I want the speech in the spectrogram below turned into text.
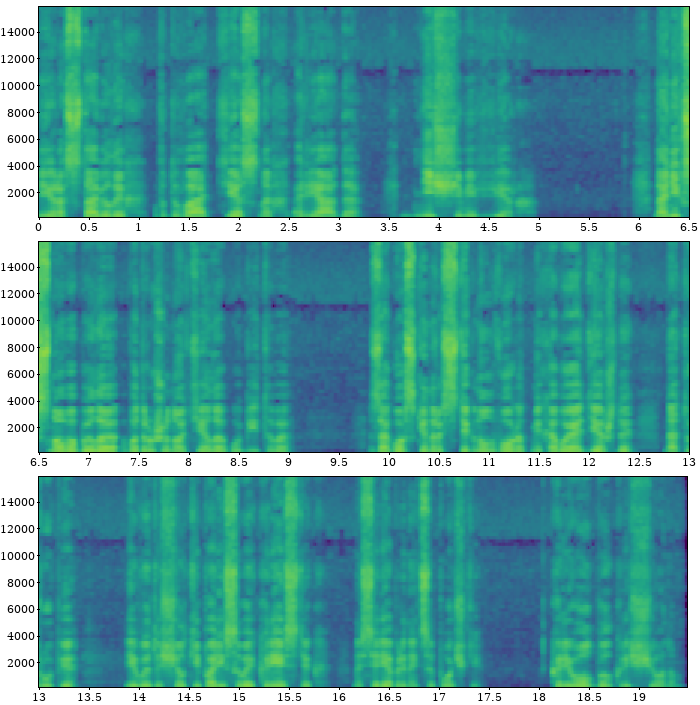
и расставил их в два тесных ряда, днищами вверх. На них снова было водружено тело убитого. Загоскин расстегнул ворот меховой одежды на трупе, и вытащил кипарисовый крестик на серебряной цепочке. Креол был крещеным.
